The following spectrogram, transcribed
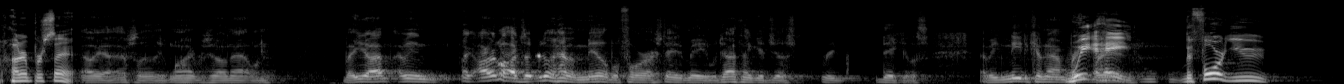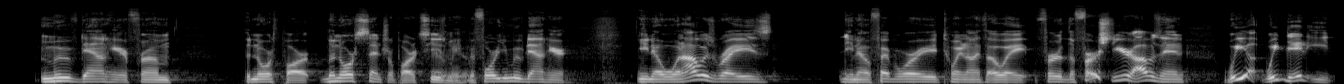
Hundred percent. Oh yeah, absolutely, one hundred percent on that one. But you know, I, I, mean, like our lodge, we don't have a meal before our state meeting, which I think is just ridiculous. I mean, you need to come down. we bread. hey, before you move down here from the north part, the north central part, excuse yeah, me, yeah. before you move down here, you know, when I was raised, you know, February 29th, 08, for the first year I was in, we we did eat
